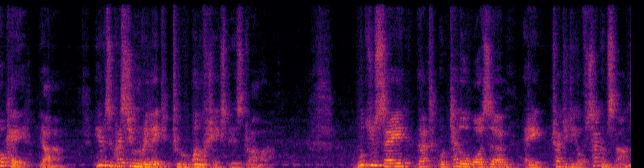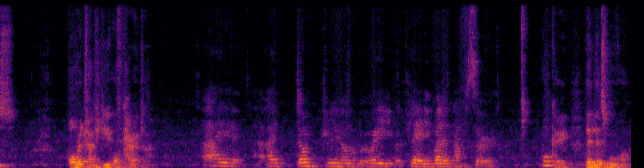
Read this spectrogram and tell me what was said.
Okay, Jana. Here is a question related to one of Shakespeare's drama. Would you say that Othello was um, a tragedy of circumstance or a tragedy of character? I I don't really know the way play well enough, sir. Okay, then let's move on.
